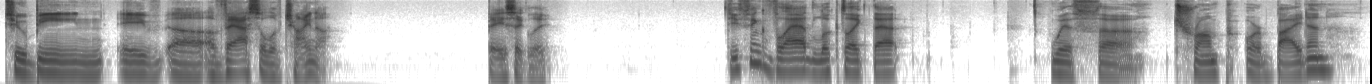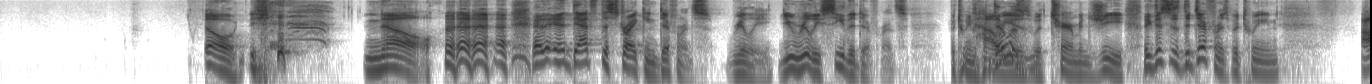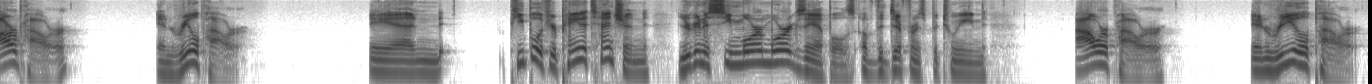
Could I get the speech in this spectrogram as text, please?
to being a uh, a vassal of China. Basically. Do you think Vlad looked like that with uh, Trump or Biden? Oh, no. and, and that's the striking difference, really. You really see the difference between how There he was- is with Chairman Xi. Like, this is the difference between our power and real power. And people, if you're paying attention, you're going to see more and more examples of the difference between our power and real power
